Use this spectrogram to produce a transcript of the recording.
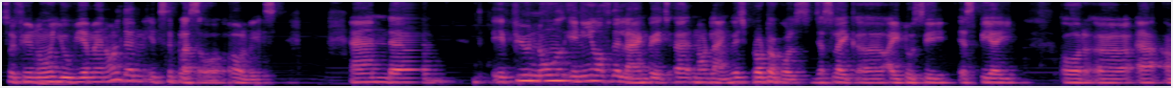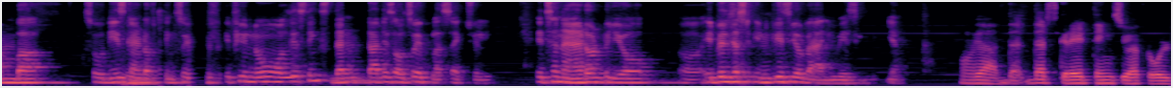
So if you know uvm and all then it's a plus always. And if you know any of the language uh, not language protocols just like uh, i2c spi or uh, amba so these kind of things. So if, if you know all these things then that is also a plus actually. It's an add-on to your uh, it will just increase your value basically. Yeah. Oh yeah, that that's great things you have told,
